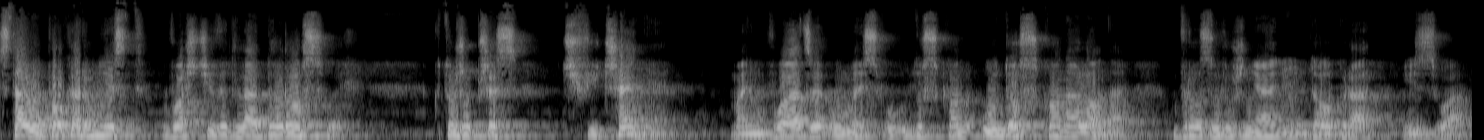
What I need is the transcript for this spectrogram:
Stały pokarm jest właściwy dla dorosłych, którzy przez ćwiczenie mają władzę umysłu udoskonalone w rozróżnianiu dobra i zła.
